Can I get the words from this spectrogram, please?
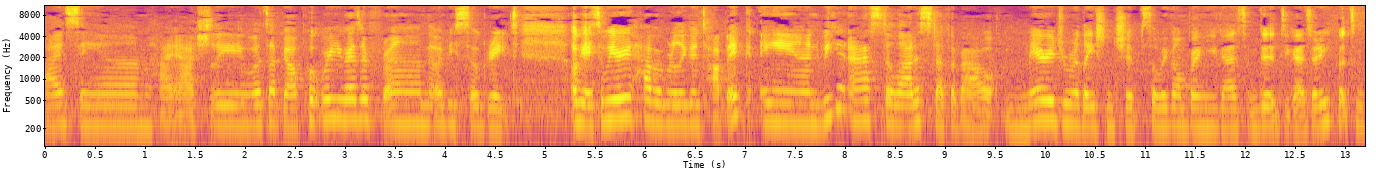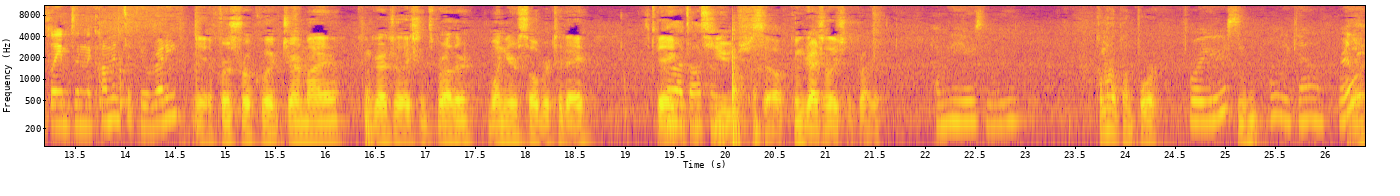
Hi, Sam. Hi, Ashley. What's up, y'all? Put where you guys are from. That would be so great. Okay, so we have a really good topic, and we get asked a lot of stuff about marriage and relationships. So we're gonna bring you guys some goods. You guys ready? Put some flames in the comments if you're ready. Yeah, first, real quick, Jeremiah, congratulations, brother. One year sober today. It's big. Oh, awesome. It's huge. So, congratulations, brother. How many years have you? Coming up on four. Four years? Mhm. Holy cow! Really? Yeah.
